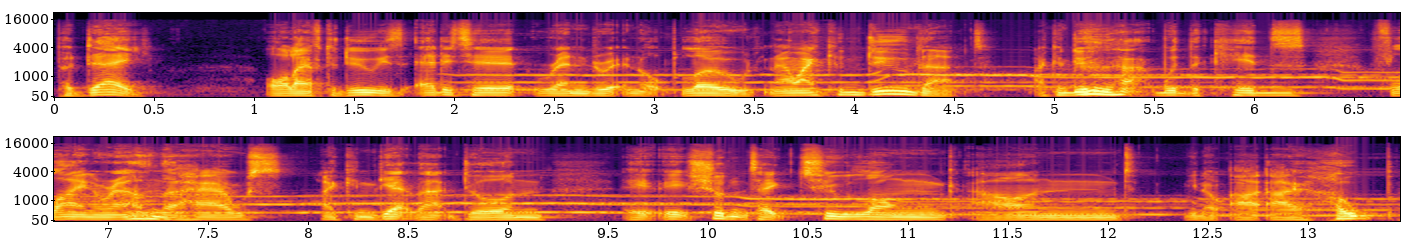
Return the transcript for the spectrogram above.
per day. All I have to do is edit it, render it, and upload. Now I can do that. I can do that with the kids flying around the house. I can get that done. It, it shouldn't take too long, and you know, I, I hope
